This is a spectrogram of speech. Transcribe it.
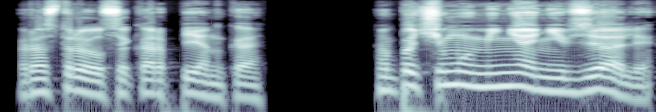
— расстроился Карпенко, — «а почему меня не взяли?»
